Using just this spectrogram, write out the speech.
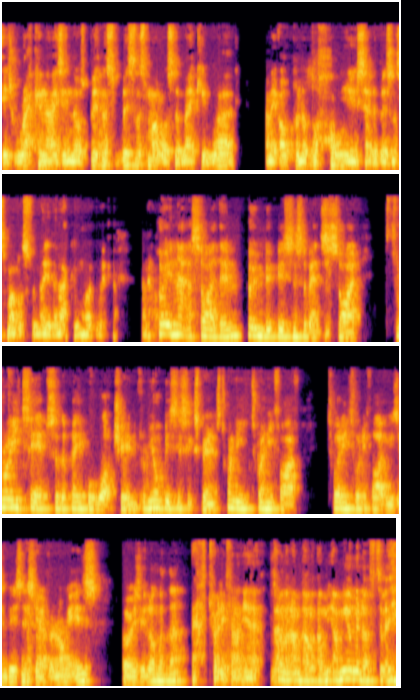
is recognizing those business business models that make it work, and it opened up a whole new set of business models for me that I can work with. and. Putting that aside, then, putting big business events aside, three tips for the people watching from your business experience 20, 25, 20, 25 years in business, however long it is. Or is it longer than that? 25, yeah. I'm, I'm, I'm, I'm young enough to be.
